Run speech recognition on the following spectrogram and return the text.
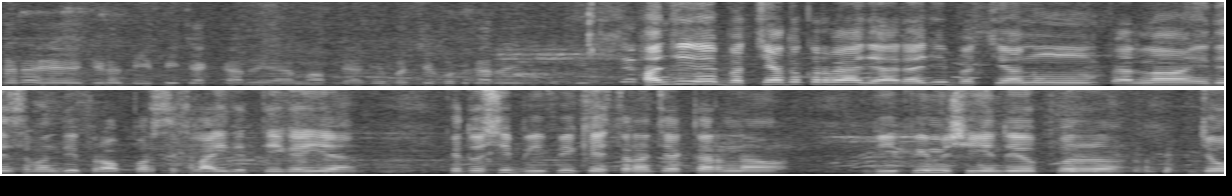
ਸਰ ਇਹ ਜਿਹੜਾ ਬੀਪੀ ਚੈੱਕ ਕਰ ਰਿਹਾ ਮਾਪਿਆਂ ਦੇ ਬੱਚੇ ਖੁਦ ਕਰ ਰਹੇ ਨੇ? ਹਾਂਜੀ ਇਹ ਬੱਚਿਆਂ ਤੋਂ ਕਰਵਾਇਆ ਜਾ ਰਿਹਾ ਜੀ। ਬੱਚਿਆਂ ਨੂੰ ਪਹਿਲਾਂ ਇਹਦੇ ਸੰਬੰਧੀ ਪ੍ਰੋਪਰ ਸਿਖਲਾਈ ਦਿੱਤੀ ਗਈ ਹੈ ਕਿ ਤੁਸੀਂ ਬੀਪੀ ਕਿਸ ਤਰ੍ਹਾਂ ਚੈੱਕ ਕਰਨਾ ਬੀਪੀ ਮਸ਼ੀਨ ਦੇ ਉੱਪਰ ਜੋ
